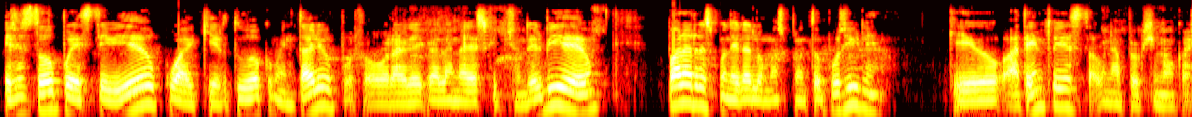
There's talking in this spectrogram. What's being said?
Eso es todo por este video. Cualquier duda o comentario, por favor agrégala en la descripción del video para responderla lo más pronto posible. Quedo atento y hasta una próxima ocasión.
